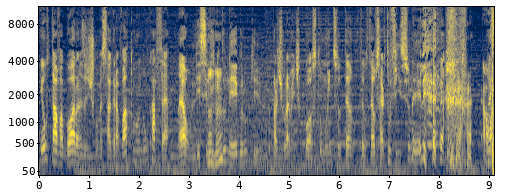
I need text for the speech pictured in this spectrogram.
Eu tava agora, antes da gente começar a gravar, tomando um café, né? O Lice Uhum. Líquido Negro, que eu particularmente gosto muito, eu tenho, tenho até um certo vício nele. é uma Mas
